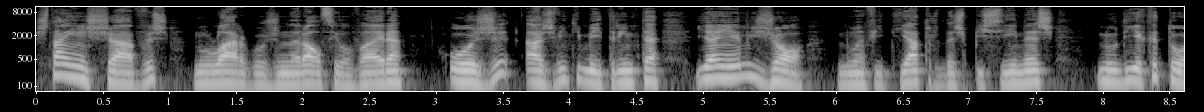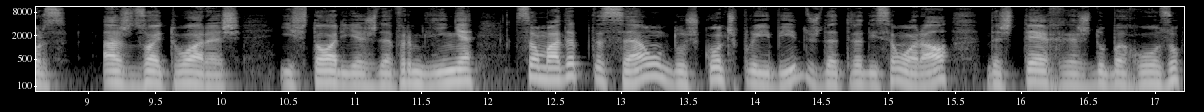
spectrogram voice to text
está em Chaves, no Largo General Silveira, hoje, às 21h30, e em Elijó, no Anfiteatro das Piscinas, no dia 14, às 18 horas. Histórias da Vermelhinha são uma adaptação dos contos proibidos da tradição oral das terras do Barroso,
